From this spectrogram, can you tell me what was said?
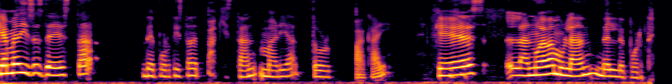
qué me dices de esta deportista de Pakistán, María Torque? Pacay, que es la nueva Mulan del deporte.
